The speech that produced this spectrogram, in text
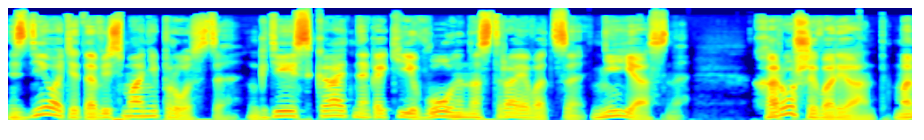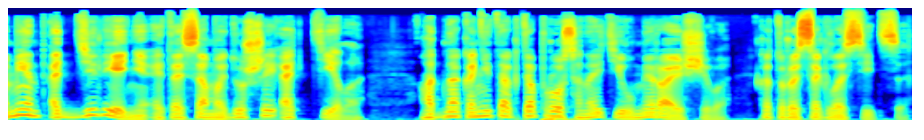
Сделать это весьма непросто. Где искать, на какие волны настраиваться, неясно. Хороший вариант – момент отделения этой самой души от тела. Однако не так-то просто найти умирающего, который согласится,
